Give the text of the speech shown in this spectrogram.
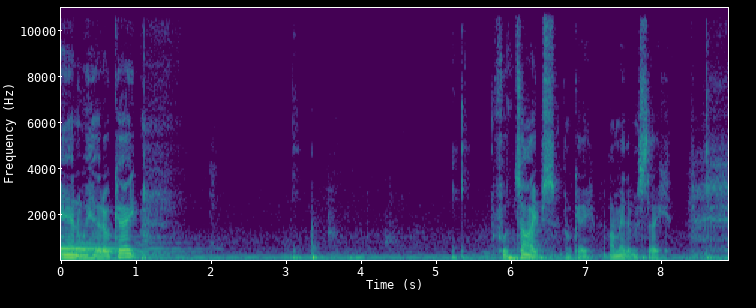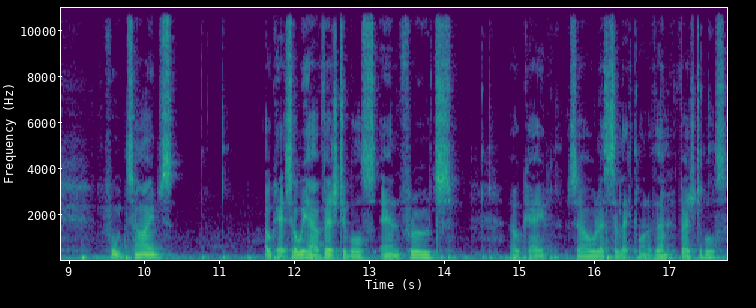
and we hit okay food types. Okay I made a mistake food types. Okay so we have vegetables and fruits. Okay so let's select one of them vegetables.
